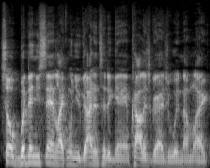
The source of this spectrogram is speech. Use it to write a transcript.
So, but then you saying like when you got into the game, college graduate, and I'm like,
